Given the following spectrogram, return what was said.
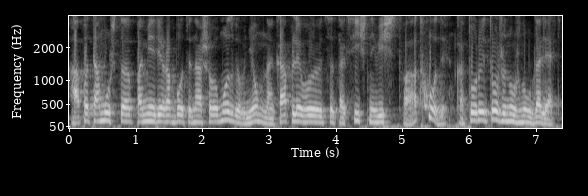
А потому что по мере работы нашего мозга в нем накапливаются токсичные вещества, отходы, которые тоже нужно удалять.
